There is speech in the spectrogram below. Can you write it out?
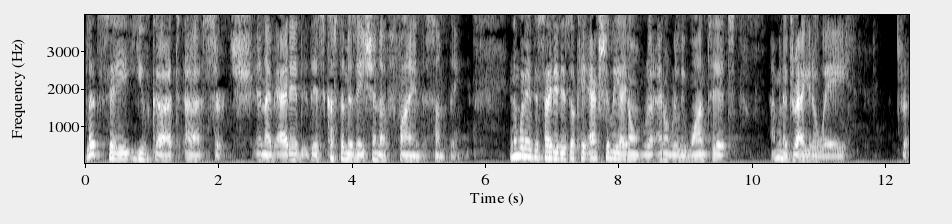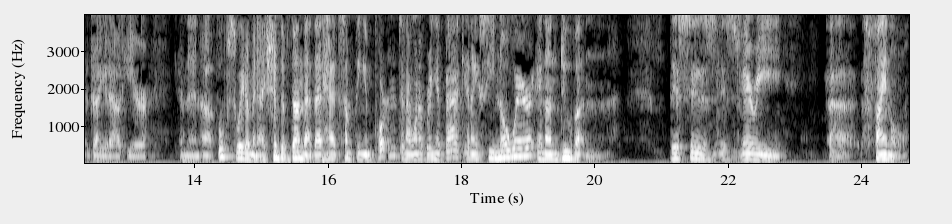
Let's say you've got uh, search, and I've added this customization of find something. And then what I decided is, okay, actually, I don't, I don't really want it. I'm going to drag it away, dra drag it out here, and then, uh, oops, wait a minute, I shouldn't have done that. That had something important, and I want to bring it back, and I see nowhere an undo button. This is is very uh, final.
